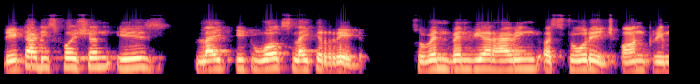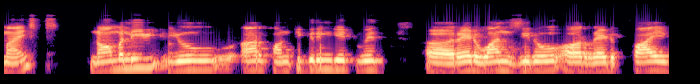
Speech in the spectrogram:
data dispersion is like it works like a RAID so when when we are having a storage on premise normally you are configuring it with uh, RAID 10 or RAID 5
